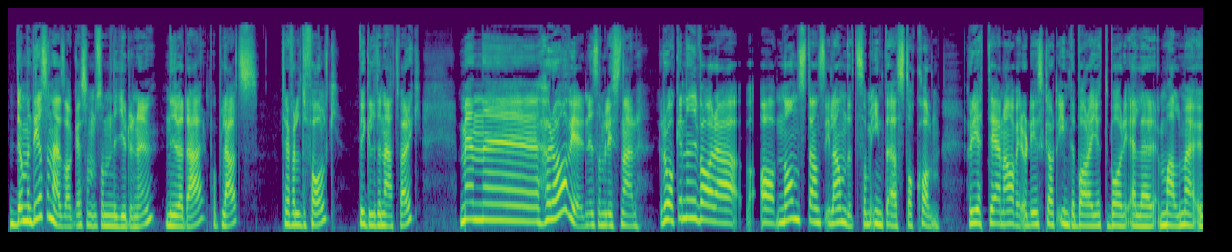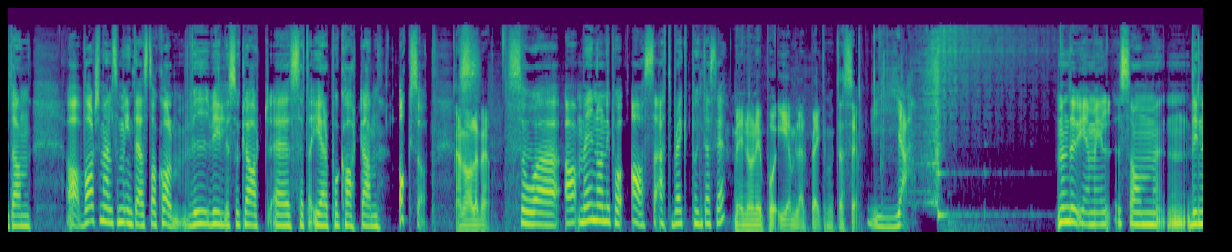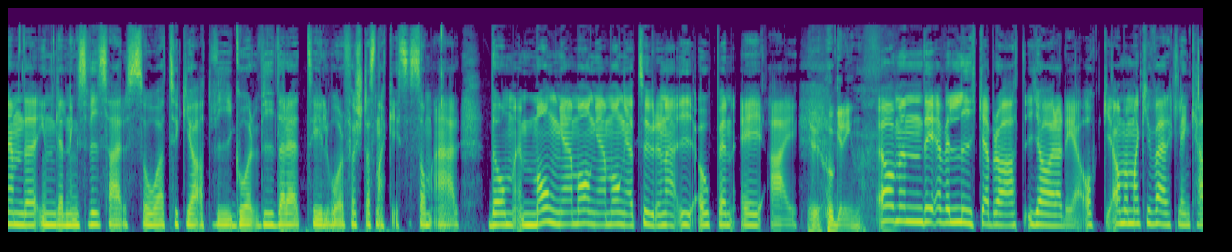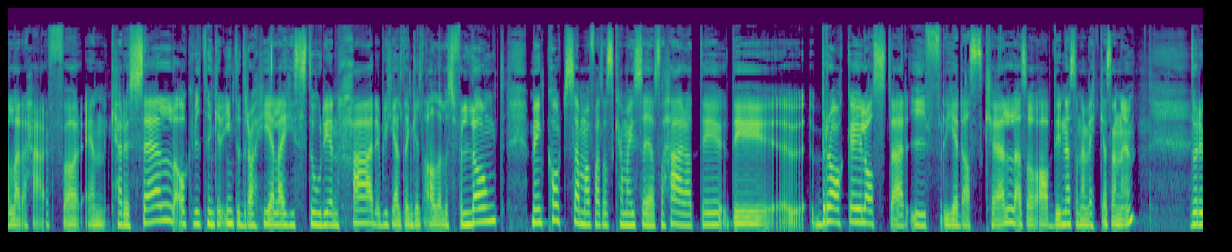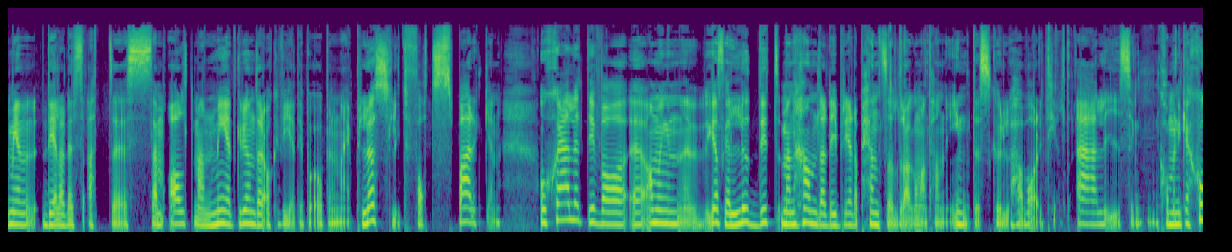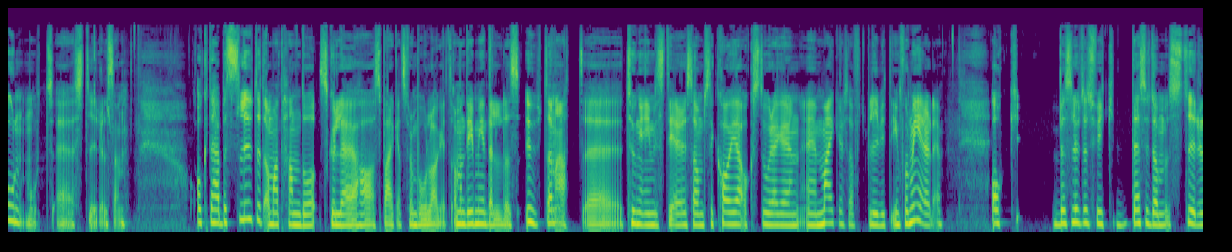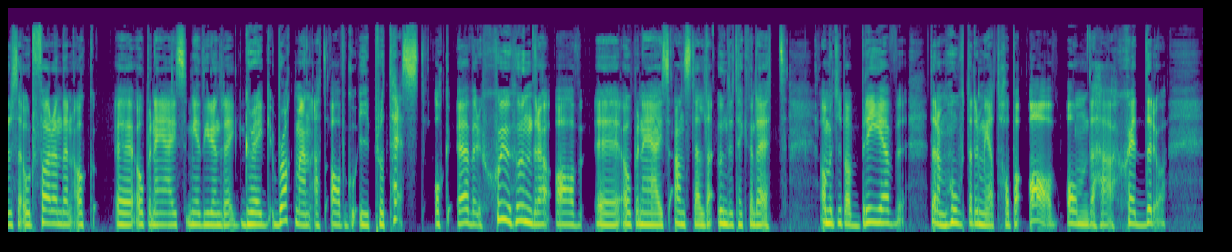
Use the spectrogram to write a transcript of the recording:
ja, men dels sådana här saker som, som ni gjorde nu. Ni var där på plats, träffade lite folk, byggde lite nätverk. Men eh, hör av er ni som lyssnar. Råkar ni vara av, någonstans i landet som inte är Stockholm, hör jättegärna av er. Och det är såklart inte bara Göteborg eller Malmö utan ja, vart som helst som inte är Stockholm. Vi vill såklart eh, sätta er på kartan också. Jag håller med. Så ja, mig når ni på asa.break.se. Mig når ni på emil.break.se. Ja. Men du Emil, som vi nämnde inledningsvis här så tycker jag att vi går vidare till vår första snackis som är de många, många, många turerna i OpenAI. Du hugger in. Ja, men det är väl lika bra att göra det. Och ja, men Man kan verkligen kalla det här för en karusell och vi tänker inte dra hela historien här. Det blir helt enkelt alldeles för långt. Men kort sammanfattat kan man ju säga så här att det, det brakar ju loss där i fredags kväll, alltså av det det är nästan en vecka sedan nu. Då det meddelades att eh, Sam Altman, medgrundare och vd på OpenAI, plötsligt fått sparken. Och skälet det var eh, men, eh, ganska luddigt men handlade i breda penseldrag om att han inte skulle ha varit helt ärlig i sin kommunikation mot eh, styrelsen. Och det här beslutet om att han då skulle ha sparkats från bolaget det meddelades utan att eh, tunga investerare som Sequoia och storägaren eh, Microsoft blivit informerade. Och beslutet fick dessutom styrelseordföranden och eh, OpenAIs medgrundare Greg Brockman att avgå i protest. Och över 700 av eh, OpenAIs anställda undertecknade ett om en typ av brev där de hotade med att hoppa av om det här skedde. Då.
